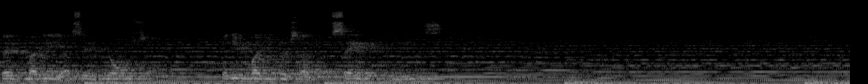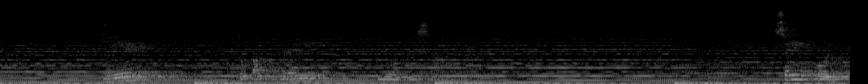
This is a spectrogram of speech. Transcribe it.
Saint Maria, Saint Joseph. Can you imagine yourself Saint Lisa? Dare to upgrade your desire. Sainthood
